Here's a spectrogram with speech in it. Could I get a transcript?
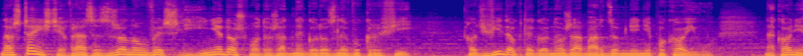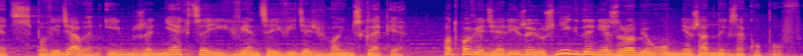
Na szczęście wraz z żoną wyszli i nie doszło do żadnego rozlewu krwi, choć widok tego noża bardzo mnie niepokoił. Na koniec powiedziałem im, że nie chcę ich więcej widzieć w moim sklepie. Odpowiedzieli, że już nigdy nie zrobią u mnie żadnych zakupów.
